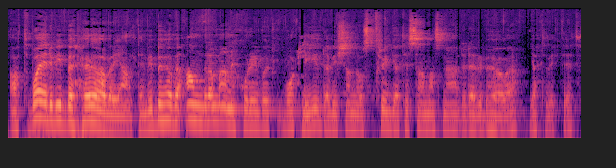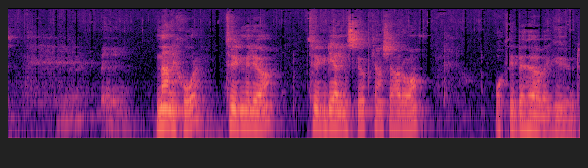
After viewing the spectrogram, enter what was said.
att vad är det vi behöver egentligen? Vi behöver andra människor i vårt, vårt liv där vi känner oss trygga tillsammans med. Det är det vi behöver. Jätteviktigt. Människor, trygg miljö, trygg delningsgrupp kanske här då. Och vi behöver Gud.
